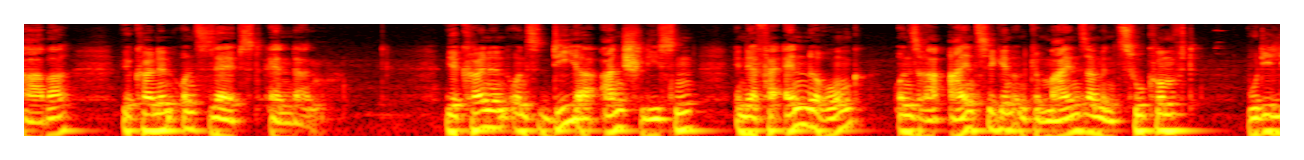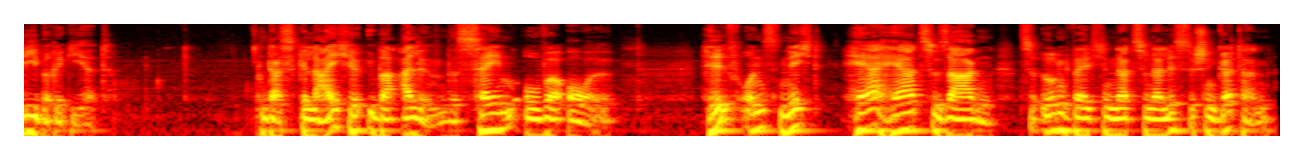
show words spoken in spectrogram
aber wir können uns selbst ändern. Wir können uns dir anschließen in der Veränderung unserer einzigen und gemeinsamen Zukunft, wo die Liebe regiert. Das Gleiche über allen, the same over all. Hilf uns nicht Herr, Herr zu sagen zu irgendwelchen nationalistischen Göttern,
